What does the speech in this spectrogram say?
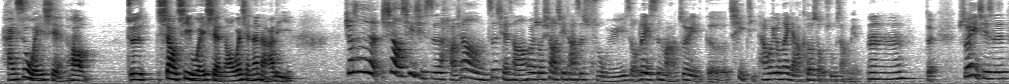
还是危险哈，就是笑气危险哦，危险在哪里？就是笑气，其实好像之前常常会说笑气，它是属于一种类似麻醉的气体，它会用在牙科手术上面。嗯对所以其实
